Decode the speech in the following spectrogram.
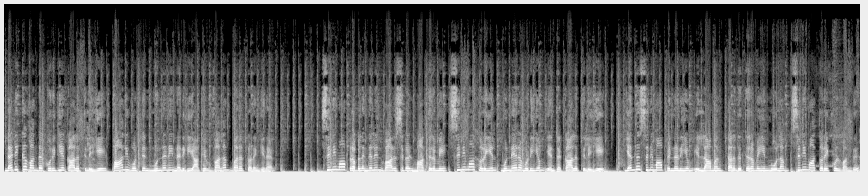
நடிக்க வந்த குறுகிய காலத்திலேயே பாலிவுட்டின் முன்னணி நடிகையாக வலம் வரத் தொடங்கினர். சினிமா பிரபலங்களின் வாரிசுகள் மாத்திரமே சினிமா துறையில் முன்னேற முடியும் என்ற காலத்திலேயே எந்த சினிமா பின்னணியும் இல்லாமல் தனது திறமையின் மூலம் சினிமா துறைக்குள் வந்து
